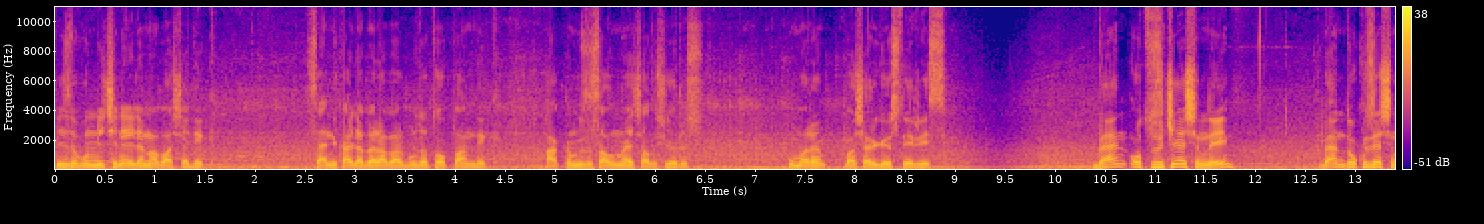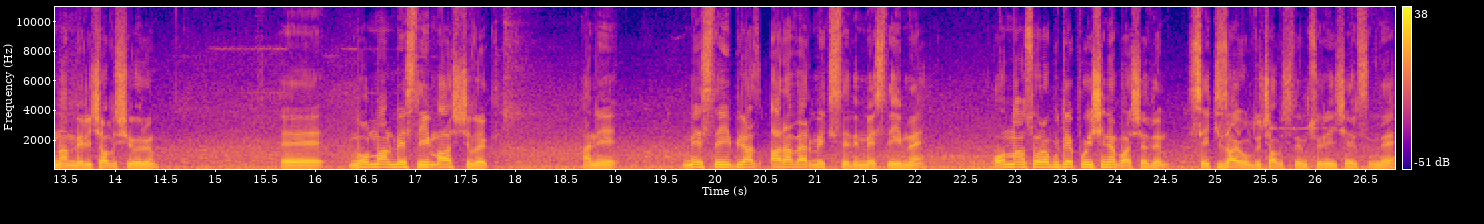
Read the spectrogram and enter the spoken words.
Biz de bunun için eyleme başladık. Sendikayla beraber burada toplandık. Hakkımızı savunmaya çalışıyoruz. Umarım başarı gösteririz. Ben 32 yaşındayım. Ben 9 yaşından beri çalışıyorum. Ee, normal mesleğim aşçılık. Hani mesleği biraz ara vermek istedim mesleğime. Ondan sonra bu depo işine başladım. 8 ay oldu çalıştığım süre içerisinde.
